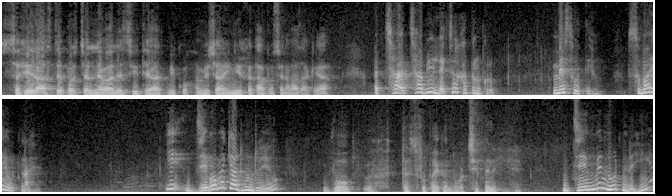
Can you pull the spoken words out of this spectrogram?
सही रास्ते पर चलने वाले सीधे आदमी को हमेशा इन्हीं खिताबों से नवाजा गया। है अच्छा अच्छा अभी लेक्चर खत्म करो। मैं सोती हूँ। सुबह ही उठना है। ये जेबों में क्या ढूंढ रही हो? वो दस रुपए का नोट जेब में नहीं है। जेब में नोट नहीं है?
